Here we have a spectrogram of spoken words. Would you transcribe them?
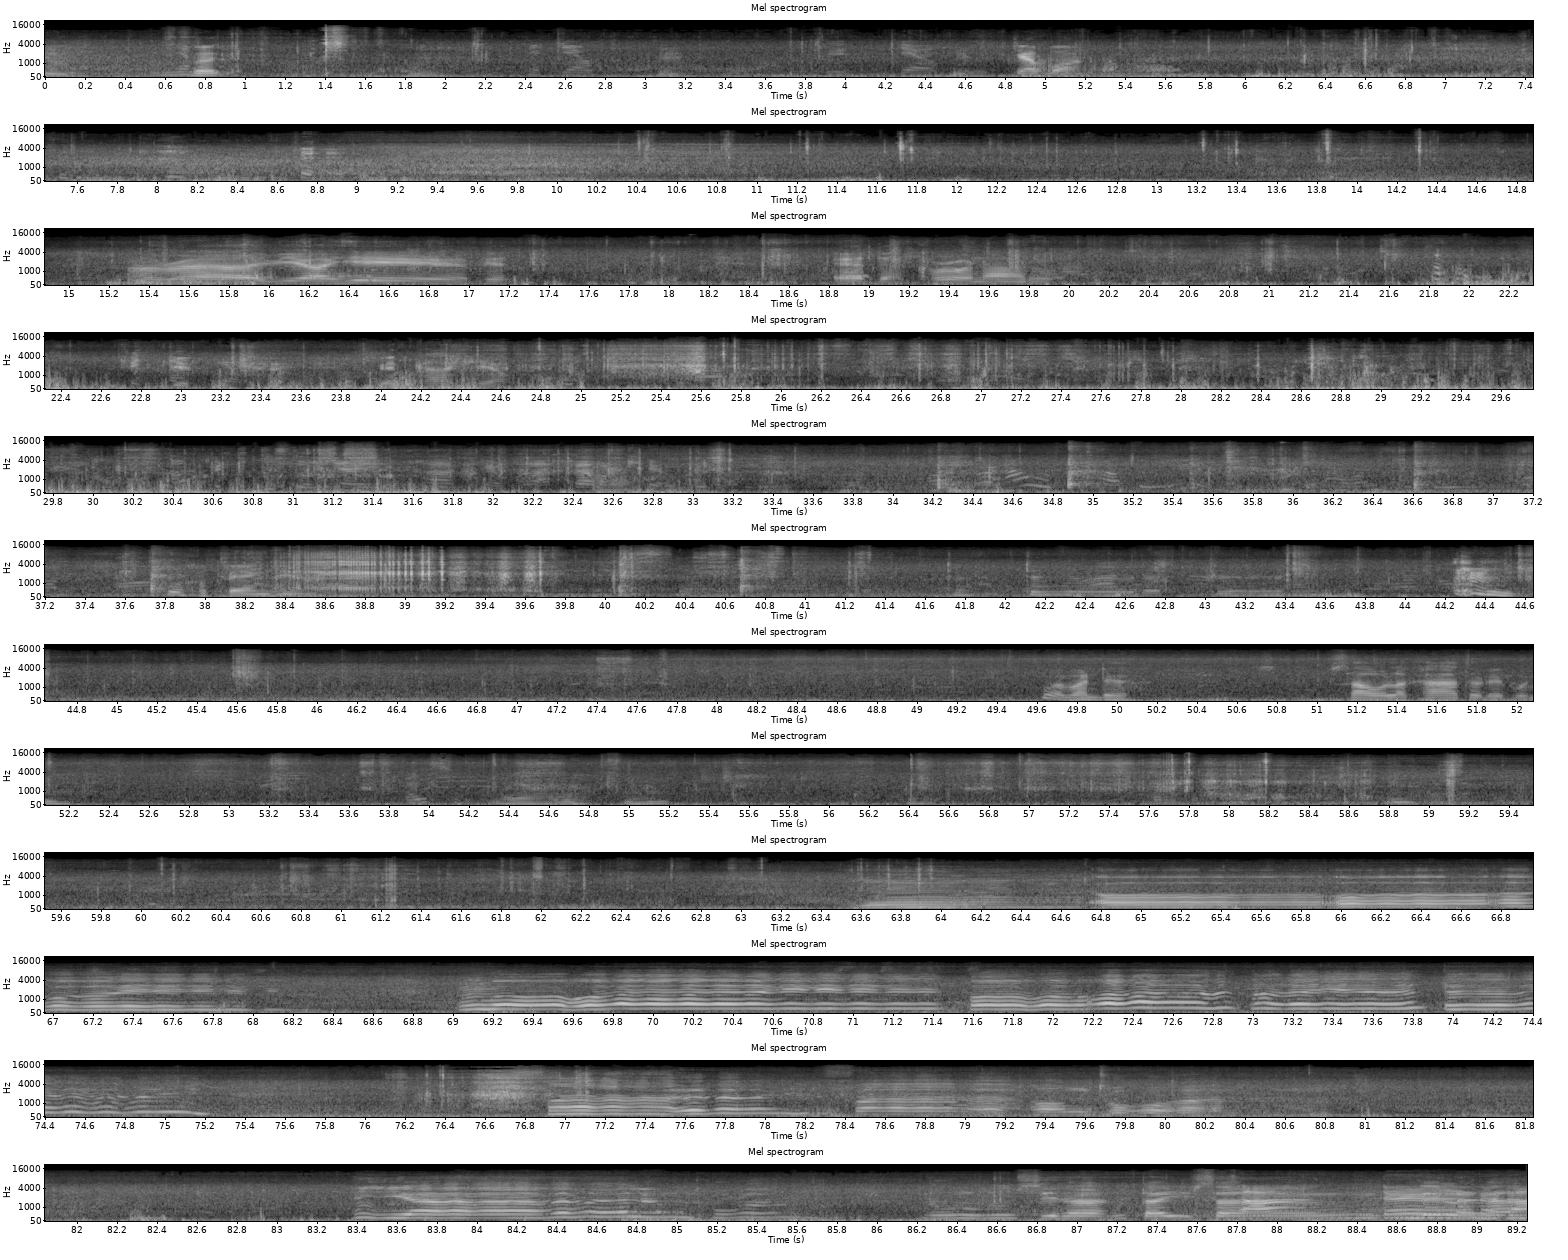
อืมเบิกเจียวอืมเจียวอืมเจ้าบองอ Alright, we are here Pet, at the Coronado. เป็นคาเขียว เป็นส่วนใหญ่ข้าวเขียวข้าวเขียว พวกเขา แปลงที่ว่าวันเดือเซาราคาตัวเด็ดบนนี้เดี๋ยวนะอืม โอ้ยโอ้ยเอ้ยฟ้าเอ้ยฟ้าห้องท่วมอย่าลืมทวงนุ่มสิรานไตสังเดลนา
